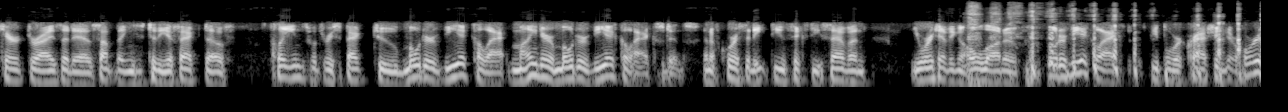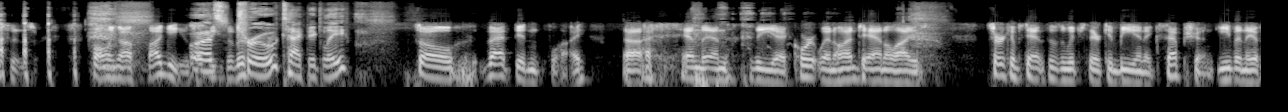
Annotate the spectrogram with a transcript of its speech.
characterize it as something to the effect of claims with respect to motor vehicle minor motor vehicle accidents. And of course, in 1867, you weren't having a whole lot of motor vehicle accidents. People were crashing their horses, falling off buggies. Well, that's true, technically. So that didn't fly. Uh, and then the uh, court went on to analyze circumstances in which there can be an exception, even if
